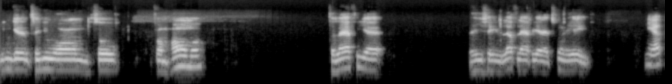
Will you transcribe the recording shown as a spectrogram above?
we can get into you um. So from Houma to Lafayette, then you say you left Lafayette at 28. Yep.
